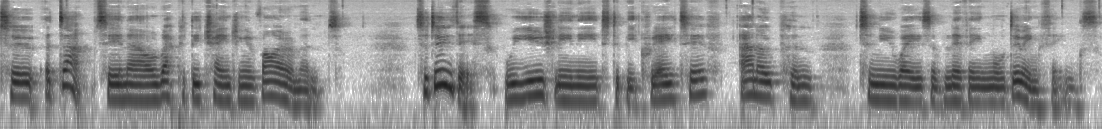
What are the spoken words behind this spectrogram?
to adapt in our rapidly changing environment. To do this, we usually need to be creative and open to new ways of living or doing things.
